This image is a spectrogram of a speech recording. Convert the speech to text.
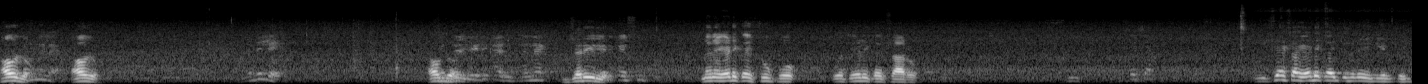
ಹೌದು ಹೌದು. ಹೌದು. ಜರೀಲಿ. ನೆನೆ ಏಡಿಕಾಯಿ ಸೂಪು. ಇವತ್ತು ಏಡಿಕಾಯಿ ಸಾರು. ವಿಶೇಷ? ಏಡಿಕಾಯಿ ತಿಂದರೆ ಇರ್ತೀನಿ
